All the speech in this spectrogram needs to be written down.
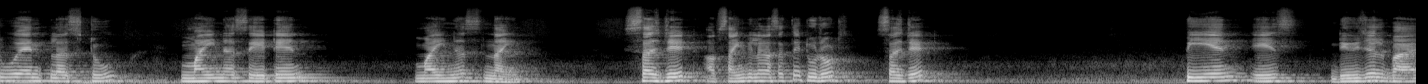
2n plus 2 minus 8n minus 9 such that आप साइन भी लगा सकते हैं two dots such that P N is divisible by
